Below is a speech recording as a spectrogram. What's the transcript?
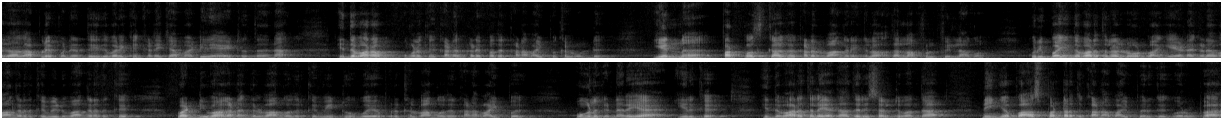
ஏதாவது அப்ளை பண்ணியிருந்து இது வரைக்கும் கிடைக்காம டிலே ஆகிட்டு இருந்ததுன்னா இந்த வாரம் உங்களுக்கு கடன் கிடைப்பதற்கான வாய்ப்புகள் உண்டு. என்ன பர்பஸ்க்காக கடன் வாங்குறீங்களோ அதெல்லாம் ஃபுல்ஃபில் ஆகும். குறிப்பாக இந்த வாரத்தில் லோன் வாங்கி இடங்கடை வாங்குறதுக்கு வீடு வாங்குறதுக்கு வண்டி வாகனங்கள் வாங்குவதற்கு வீட்டு உபயோகப் பொருட்கள் வாங்குவதற்கான வாய்ப்பு உங்களுக்கு நிறைய இருக்குது இந்த வாரத்தில் ஏதாவது ரிசல்ட் வந்தால் நீங்கள் பாஸ் பண்ணுறதுக்கான வாய்ப்பு இருக்குது குறிப்பாக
